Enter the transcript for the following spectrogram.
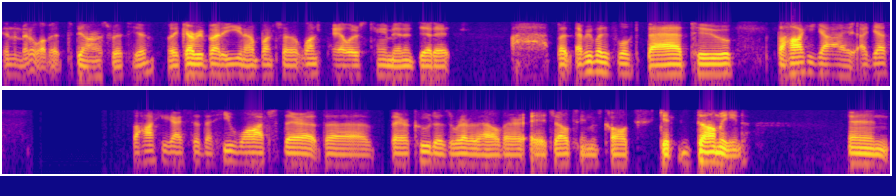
in the middle of it. To be honest with you, like everybody, you know, a bunch of lunch pailers came in and did it, ah, but everybody's looked bad too. The hockey guy, I guess, the hockey guy said that he watched their the Barracudas or whatever the hell their AHL team is called get dummied in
